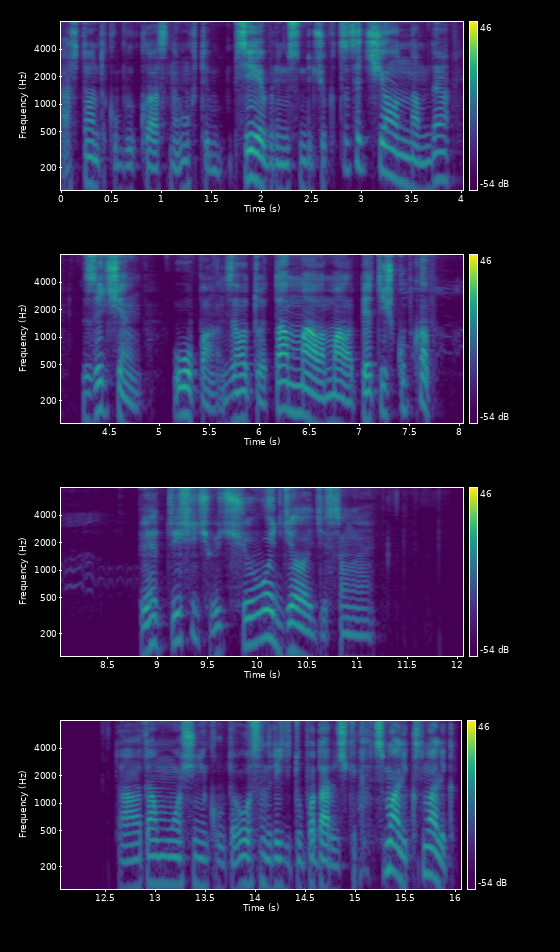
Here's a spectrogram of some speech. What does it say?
А что он такой будет классный? Ух ты, серебряный сундучок. Это зачем он нам, да? Зачем? Опа, золотой. Там мало-мало. Пять тысяч кубков? Пять тысяч? Вы чего делаете со мной? Да, там очень круто. О, смотрите, тут подарочки. Смайлик, смайлик.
